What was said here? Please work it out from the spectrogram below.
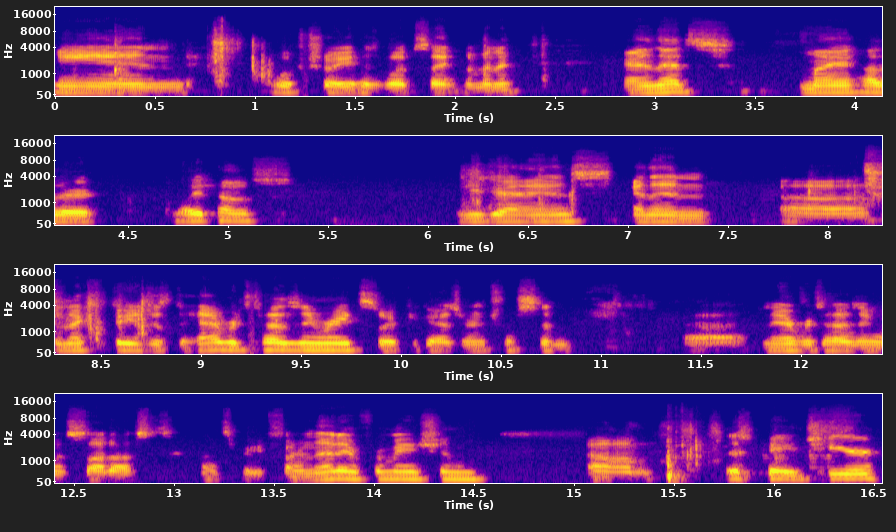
And we'll show you his website in a minute. And that's my other lighthouse, you guys. And then uh, the next page is the advertising rates. So if you guys are interested in advertising with Sawdust. That's where you find that information. Um, this page here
